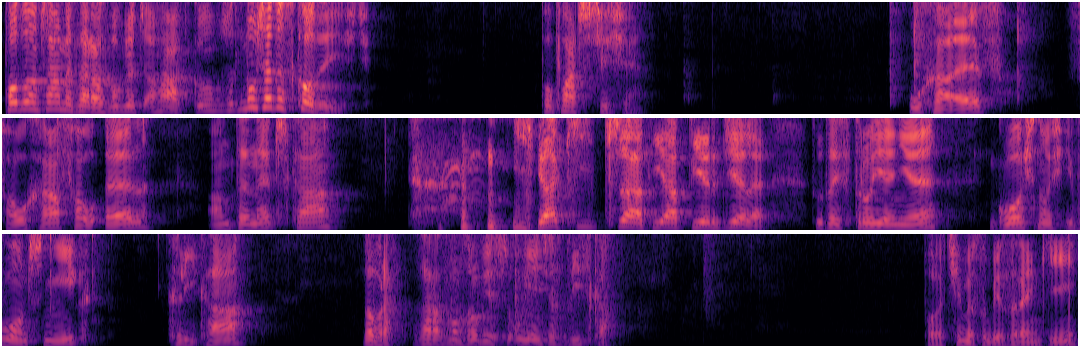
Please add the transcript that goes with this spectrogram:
Podłączamy zaraz w ogóle. Aha, tylko muszę, muszę do Skody iść. Popatrzcie się. UHF, VH, VL, anteneczka. Jaki czat, ja pierdzielę. Tutaj strojenie, głośność i włącznik, klika. Dobra, zaraz wam zrobię jeszcze ujęcie z bliska. Polecimy sobie z ręki.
